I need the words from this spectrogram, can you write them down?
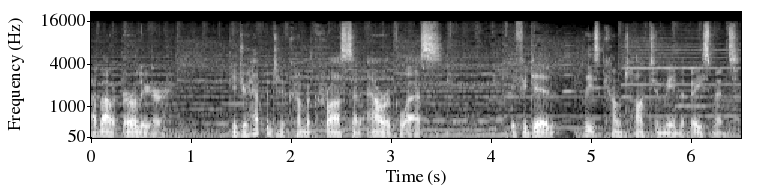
About earlier. Did you happen to come across an hourglass? If you did, please come talk to me in the basement.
